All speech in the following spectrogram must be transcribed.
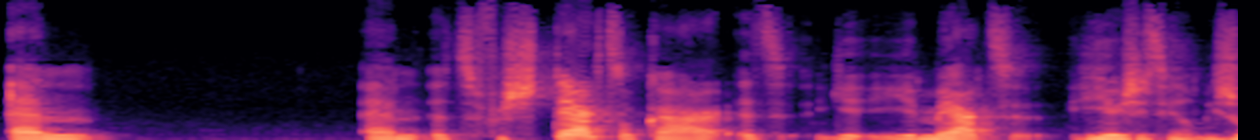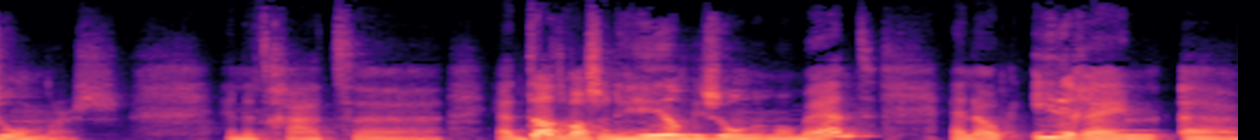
En, en het versterkt elkaar. Het, je, je merkt, hier iets heel bijzonders. En het gaat, uh, ja, dat was een heel bijzonder moment. En ook iedereen uh,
